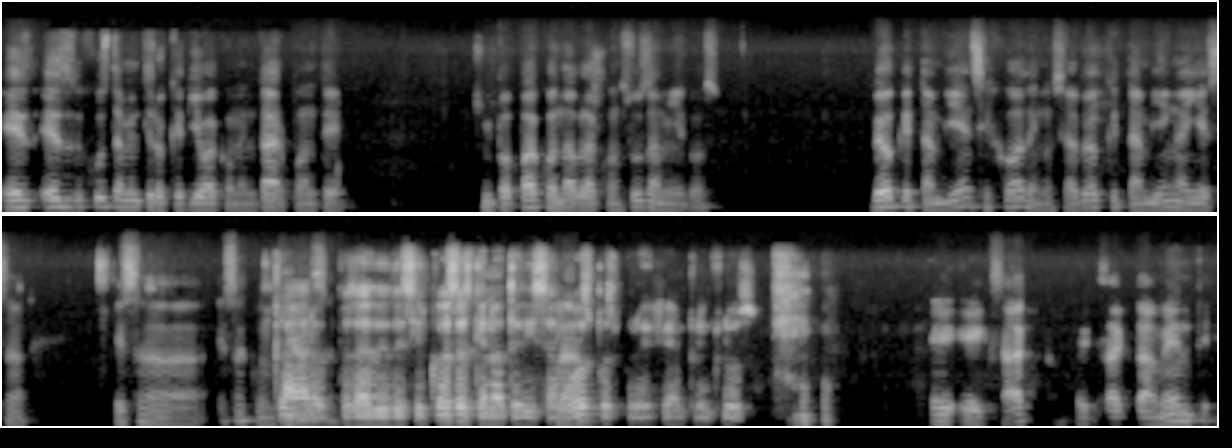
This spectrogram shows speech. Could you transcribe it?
es, justamente lo que te iba a comentar, ponte. Mi papá cuando habla con sus amigos, veo que también se joden, o sea, veo que también hay esa, esa, esa confianza. Claro, pues de decir cosas que no te dice a vos, pues por ejemplo, incluso. E, exacto, exactamente.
